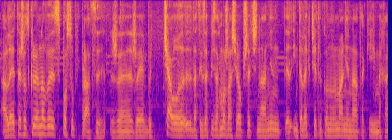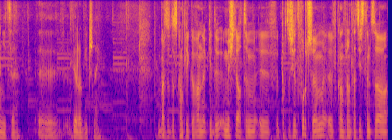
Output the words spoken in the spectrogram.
Ale też odkryłem nowy sposób pracy, że, że jakby ciało na tych zapisach można się oprzeć na nie intelekcie, tylko normalnie na takiej mechanice y, biologicznej. Bardzo to skomplikowane, kiedy myślę o tym y, w procesie twórczym, y, w konfrontacji z tym, co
